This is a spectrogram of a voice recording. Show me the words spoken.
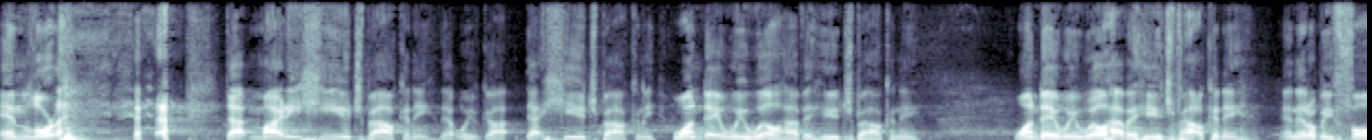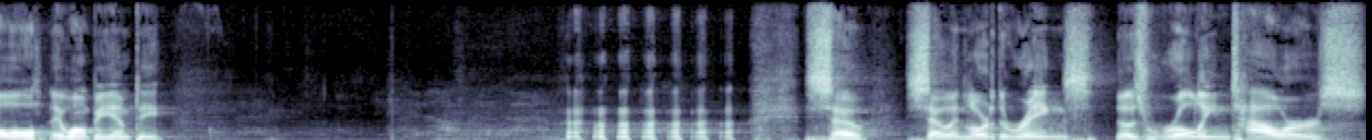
and Lord, that mighty huge balcony that we've got, that huge balcony. One day we will have a huge balcony. One day we will have a huge balcony, and it'll be full. It won't be empty. so, so in Lord of the Rings, those rolling towers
